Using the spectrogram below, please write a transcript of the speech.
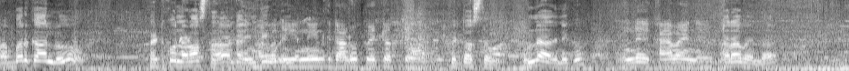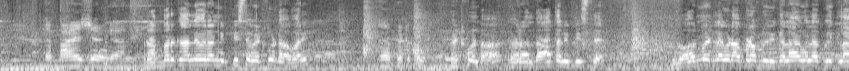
రబ్బర్ కార్లు పెట్టుకొని నడవస్తా? అంటే ఇంటికి నేను నడుము పెట్టి వస్తుంది పెట్టొస్తావు. ఉన్నది అది నీకు? ఉండే ఖరాబ్ అయింది. ఖరాబ్ అయిందా? పాయసం కాదు. రబ్బర్ కార్లు ఎవరైనా ఇప్పిస్తే పెట్టుకుంటావా మరి? పెట్టుకుంటాం. పెట్టుకుంటావా? ఎవరైనా దాతలు ఇప్పిస్తే? గవర్నమెంట్లో కూడా అప్పుడప్పుడు వికలాంగులకు ఇట్లా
